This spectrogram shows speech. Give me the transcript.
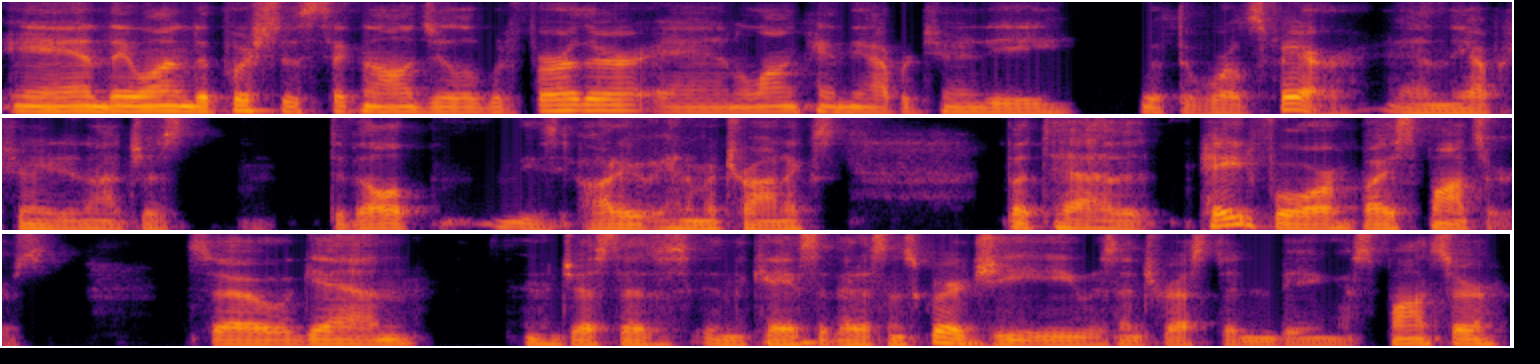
And they wanted to push this technology a little bit further. And along came the opportunity with the World's Fair and the opportunity to not just develop these audio animatronics, but to have it paid for by sponsors. So again, just as in the case of Edison Square, GE was interested in being a sponsor.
